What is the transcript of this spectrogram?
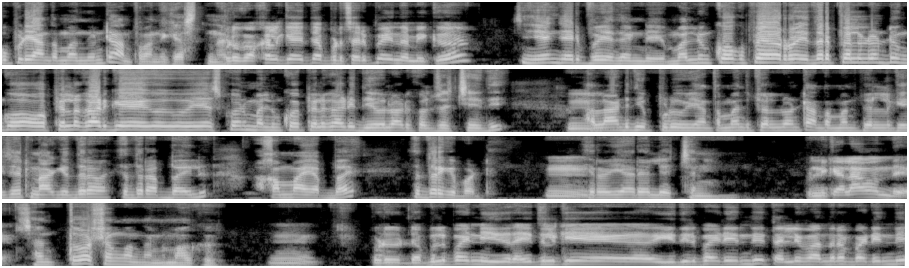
ఇప్పుడు ఎంతమంది ఉంటే అంతమందికి వేస్తున్నారు. ఇప్పుడు ఒకరికి అయితే అప్పుడు సరిపోయిందా మీకు? ఏం సరిపోయేదండి. మళ్ళీ ఇంకొక ఇద్దరు పిల్లలు ఉంటే ఇంకో ఒక పిల్లగాడికి వేసుకొని మళ్ళీ ఇంకో పిల్లగాడి దేవుడు ఆడుకోవాల్సి వచ్చేది. అలాంటిది ఇప్పుడు ఎంతమంది పిల్లలు ఉంటే అంతమంది పిల్లలకి వేసారు. నాకు ఇద్దరు ఇద్దరు అబ్బాయిలు ఒక అమ్మాయి అబ్బాయి ఇద్దరికి పడ్డాయి. ఇరవై ఆరు ఏళ్ళు వచ్చాను నీకు ఎలా ఉంది? సంతోషంగా ఉందండి మాకు. ఇప్పుడు డబ్బులు పడింది ఇది రైతులకి ఇది పడింది తల్లి వందనం పడింది.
